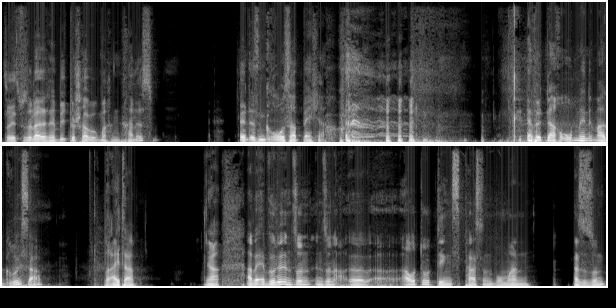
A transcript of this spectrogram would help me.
So, jetzt müssen wir leider eine Bildbeschreibung machen. Hannes, Es ist ein großer Becher. Er wird nach oben hin immer größer, breiter. Ja, aber er würde in so ein, in so ein äh, Autodings passen, wo man, also so ein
